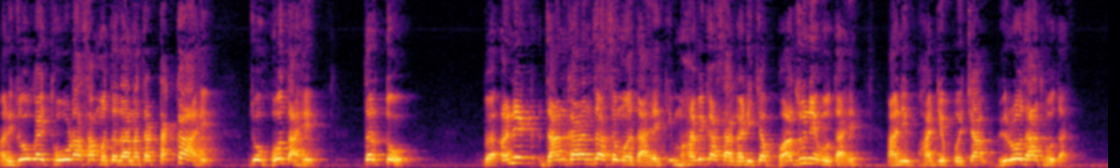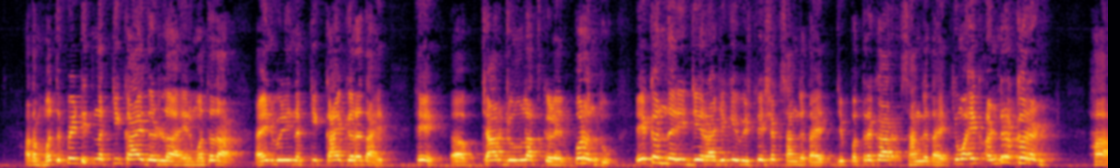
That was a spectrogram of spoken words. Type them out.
आणि जो काही थोडासा मतदानाचा टक्का आहे जो होत आहे तर तो अनेक जाणकारांचं असं मत आहे की महाविकास आघाडीच्या बाजूने होत आहे आणि भाजपच्या विरोधात होत आहे. आता मतपेटीत नक्की काय दडलं आहे मतदार ऐनवेळी नक्की काय करत आहेत हे चार जूनलाच कळेल. परंतु एकंदरीत जे राजकीय विश्लेषक सांगत आहेत जे पत्रकार सांगत आहेत किंवा एक अंडर करंट हा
